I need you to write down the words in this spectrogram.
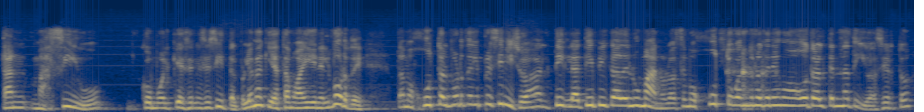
tan masivo como el que se necesita. El problema es que ya estamos ahí en el borde, estamos justo al borde del precipicio, ¿ah? la típica del humano, lo hacemos justo cuando no tenemos otra alternativa, ¿cierto?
